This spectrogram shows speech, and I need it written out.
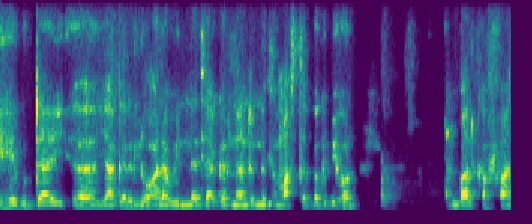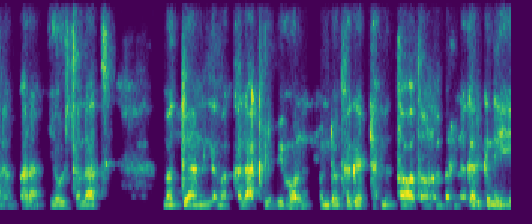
ይሄ ጉዳይ የሀገርን ሉዓላዊነት የሀገርን አንድነት ለማስጠበቅ ቢሆን ባልከፋ ነበረ። የውጭ ጠላት መጥቶ ያንን ለመከላከል ቢሆን እንደው ተገደህ የምታወጣው ነበር። ነገር ግን ይሄ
